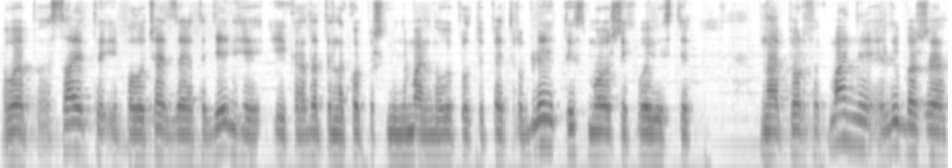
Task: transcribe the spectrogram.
веб-сайты и получать за это деньги. И когда ты накопишь минимальную выплату 5 рублей, ты сможешь их вывести на Perfect Money, либо же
